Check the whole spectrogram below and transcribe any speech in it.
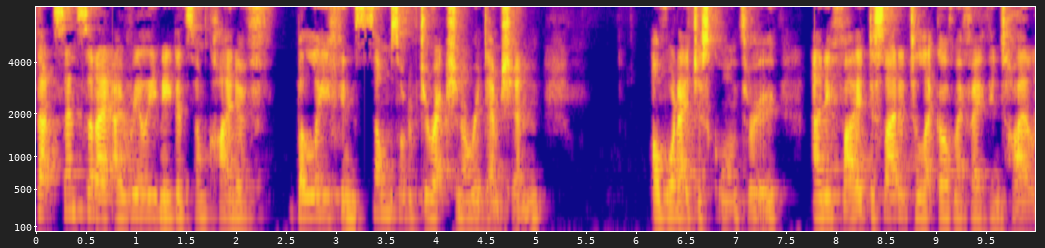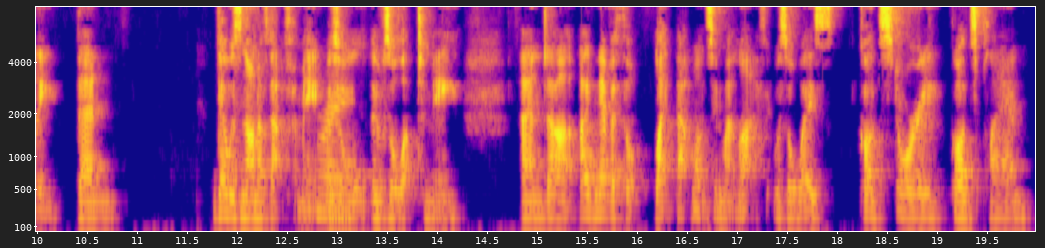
that sense that I, I really needed some kind of belief in some sort of direction or redemption of what I'd just gone through. And if I decided to let go of my faith entirely, then there was none of that for me. It was all, it was all up to me. And, uh, I'd never thought like that once in my life. It was always God's story, God's plan.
